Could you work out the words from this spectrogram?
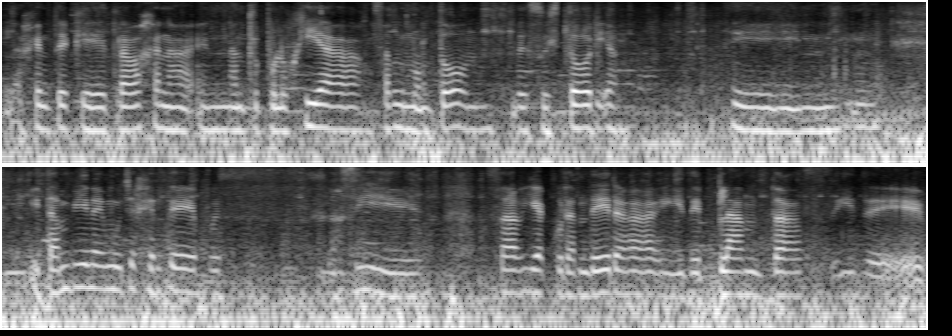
la gente que trabaja en antropología sabe un montón de su historia. Y, y también hay mucha gente pues así sabia curandera y de plantas y de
